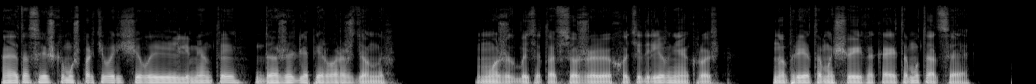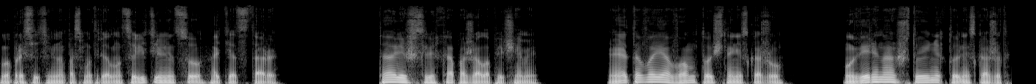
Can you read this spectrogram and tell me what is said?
А это слишком уж противоречивые элементы даже для перворожденных. Может быть, это все же хоть и древняя кровь, но при этом еще и какая-то мутация», — вопросительно посмотрел на целительницу отец Стары. Та лишь слегка пожала плечами. Этого я вам точно не скажу. Уверена, что и никто не скажет.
